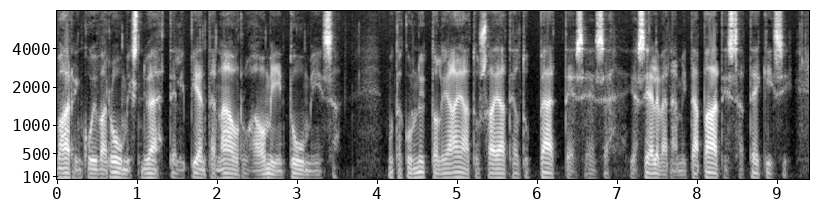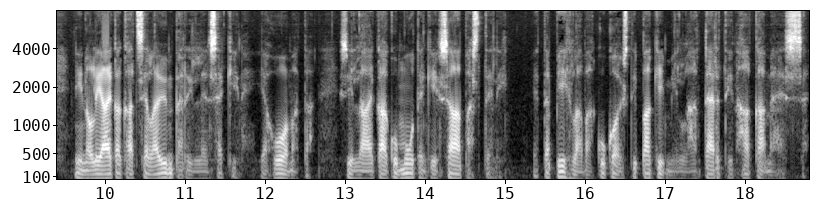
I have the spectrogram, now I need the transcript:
Vaarin kuiva ruumis nyähteli pientä naurua omiin tuumiinsa, mutta kun nyt oli ajatus ajateltu päätteeseensä ja selvänä mitä paatissa tekisi, niin oli aika katsella ympärillensäkin ja huomata, sillä aikaa kun muutenkin saapasteli, että pihlava kukoisti pakimmillaan tärtin hakamäessä.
